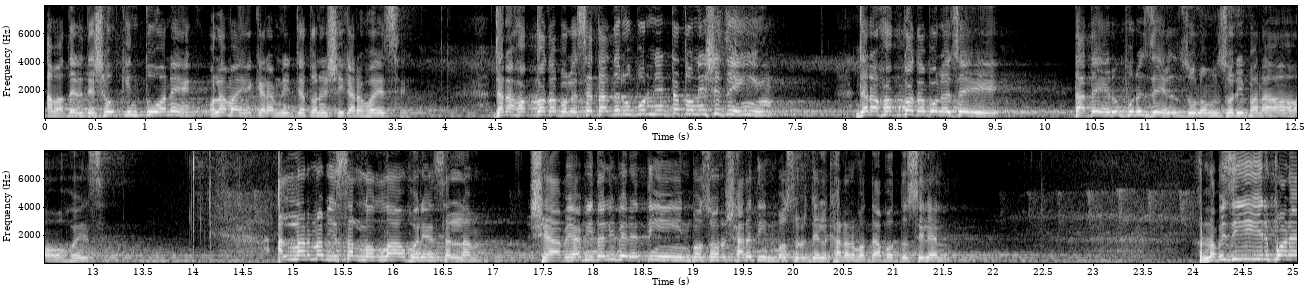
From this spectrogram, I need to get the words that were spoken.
আমাদের দেশেও কিন্তু অনেক ওলামায়ে কেরাম নির্যাতনের শিকার হয়েছে। যারা হক কথা বলেছে, তাদের উপর নির্যাতন এসেছে। যারা হক কথা বলেছে, তাদের উপরে জেল, জুলুম জরিপানাও হয়েছে। আল্লাহর নবী আলাইহি সাল্লাম সে আবে আবি তালিবের তিন বছর, সাড়ে তিন বছর জেলখানার মধ্যে আবদ্ধ ছিলেন। নবীজির পরে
